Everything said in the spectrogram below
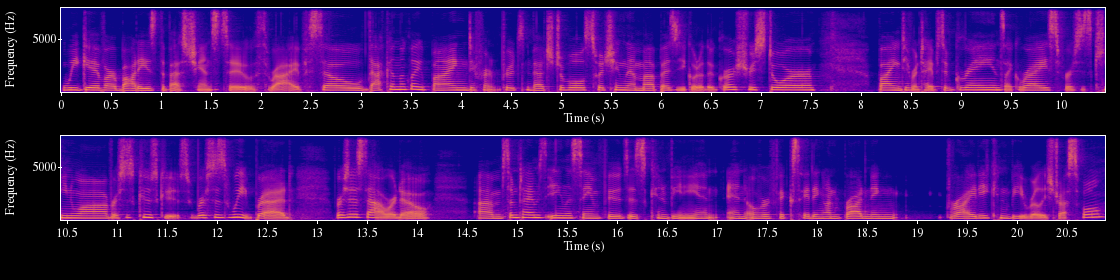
we give our bodies the best chance to thrive. So that can look like buying different fruits and vegetables, switching them up as you go to the grocery store, buying different types of grains like rice versus quinoa versus couscous versus wheat bread versus sourdough. Um, sometimes eating the same foods is convenient, and over fixating on broadening variety can be really stressful.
